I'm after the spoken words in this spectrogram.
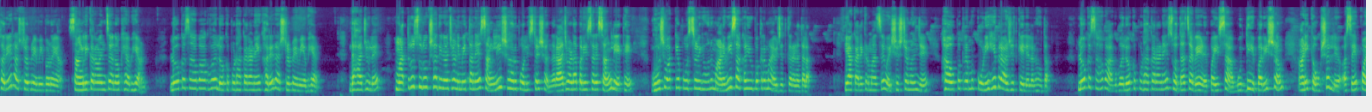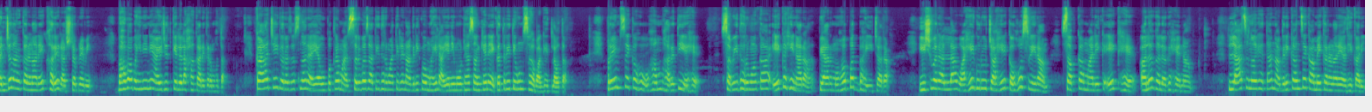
खरे राष्ट्रप्रेमी बनूया. सांगलीकरांचे अनोखे अभियान. लोकसहभाग व लोकपुढाकाराने खरे राष्ट्रप्रेमी अभियान. दहा जुलै मातृसुरक्षा दिनाच्या निमित्ताने सांगली शहर पोलीस स्टेशन राजवाडा परिसर सांगली येथे घोषवाक्य पोस्टर घेऊन मानवी साखळी उपक्रम आयोजित करण्यात आला. या कार्यक्रमाचे वैशिष्ट्य म्हणजे हा उपक्रम कोणीही प्रायोजित केलेला नव्हता. लोकसहभाग व लोकपुढाकाराने स्वतःचा वेळ पैसा बुद्धी परिश्रम आणि कौशल्य असे पंचदान करणारे खरे राष्ट्रप्रेमी. भावा बहिणींनी आयोजित केलेला हा कार्यक्रम होता. काळाची गरज असणाऱ्या या उपक्रमात सर्व जाती धर्मातील नागरिक व महिला यांनी मोठ्या संख्येने एकत्रित येऊन सहभाग घेतला होता. प्रेम से कहो हम भारतीय है. सभी धर्मों का एक ही नारा प्यार मोहब्बत भाईचारा ईश्वर अल्लाह वाहे गुरु चाहे कहो श्रीराम सबका मालिक एक है अलग अलग है नाम. लाच न घेता नागरिकांचे कामे करणारे अधिकारी.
